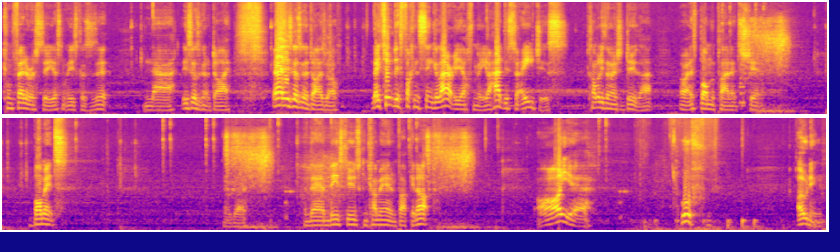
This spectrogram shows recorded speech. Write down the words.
Confederacy. That's not these guys, is it? Nah, these guys are going to die. Yeah, these guys are to die as well. They took this fucking singularity off me. I had this for ages. Can't believe they managed to do that. Alright, let's bomb the planet. Shit. Bomb it. There we go. And then these dudes can come in and fuck it up. Oh, yeah. Oof. Owning.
